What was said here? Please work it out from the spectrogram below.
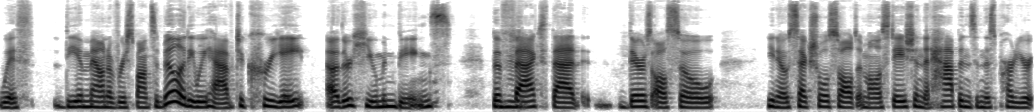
with the amount of responsibility we have to create other human beings. The mm-hmm. fact that there's also you know sexual assault and molestation that happens in this part of your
